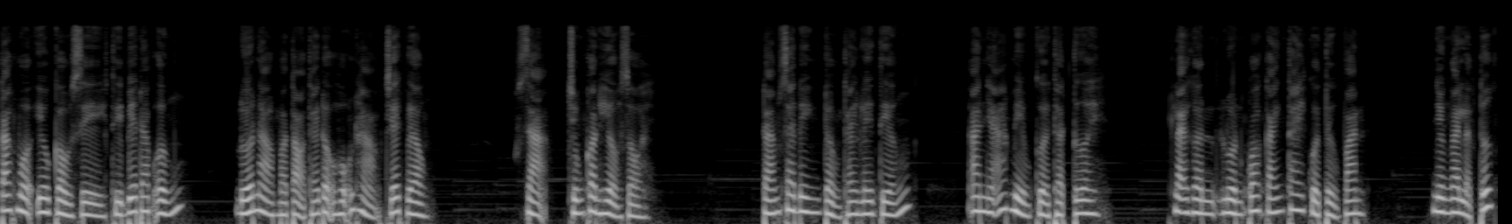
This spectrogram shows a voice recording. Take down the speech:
Các mợ yêu cầu gì thì biết đáp ứng. Đứa nào mà tỏ thái độ hỗn hảo chết với ông. Dạ, chúng con hiểu rồi. Đám gia đình đồng thanh lên tiếng. An Nhã mỉm cười thật tươi. Lại gần luồn qua cánh tay của tử văn. Nhưng ngay lập tức,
